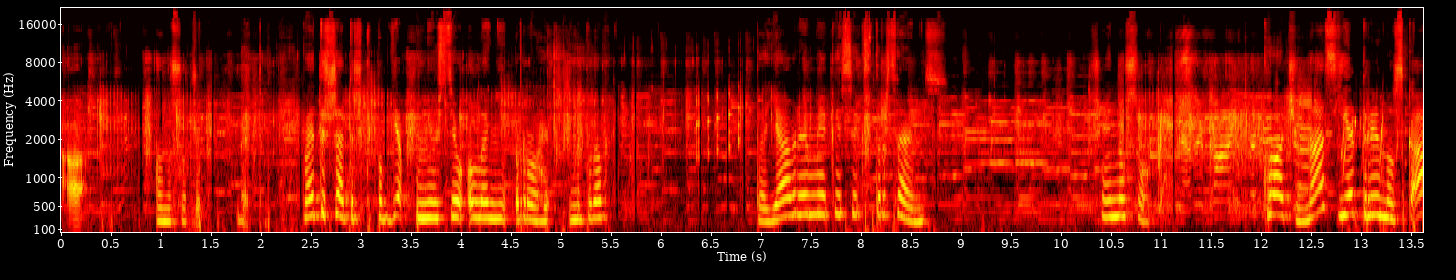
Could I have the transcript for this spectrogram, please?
А, А дайте. Давайте ще трішки поб'ємо. Мені ось ці олені роги не подобаються. Та я прям якийсь екстрасенс. Ще й носок. Коротше, у нас є три носка,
